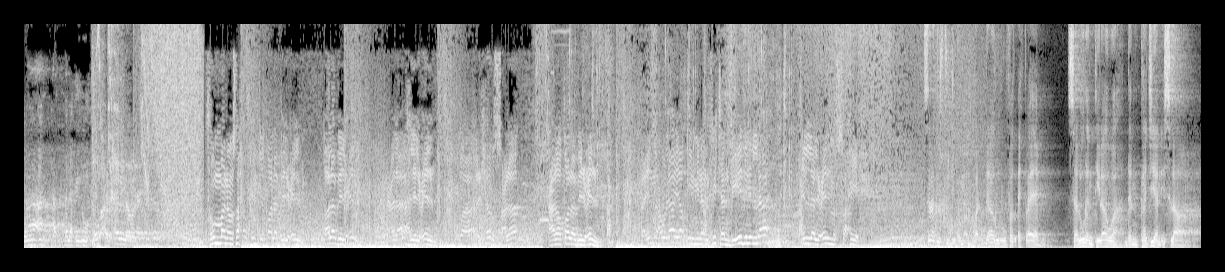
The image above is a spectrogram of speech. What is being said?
جماعة السلفيون ثم ننصحكم بطلب العلم طلب العلم على أهل العلم والحرص على على طلب العلم. فإنه لا يقي من الفتن بإذن الله إلا العلم الصحيح. 107,4 Darul Hufaz FM Saluran tilawah dan kajian Islam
